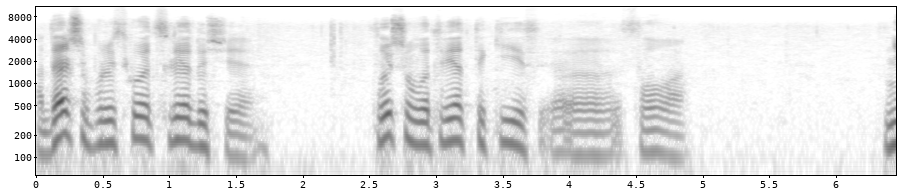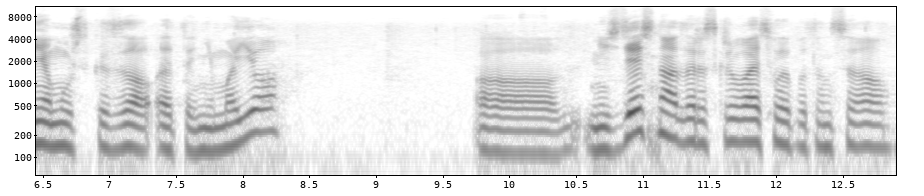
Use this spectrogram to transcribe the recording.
А дальше происходит следующее. Слышу в ответ такие э, слова. Мне муж сказал, это не мое. Э, не здесь надо раскрывать свой потенциал.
